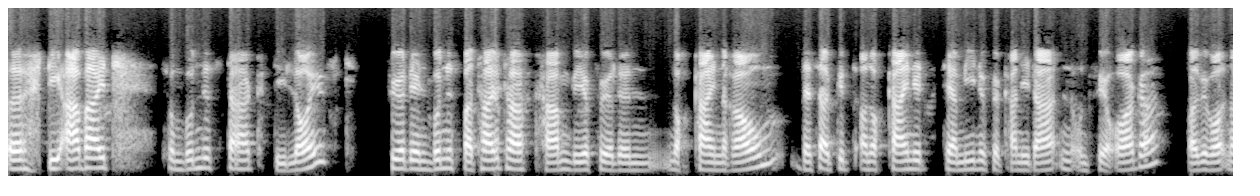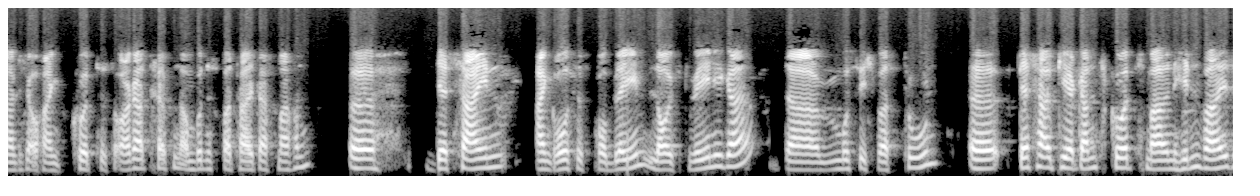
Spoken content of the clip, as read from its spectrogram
äh, die Arbeit zum Bundestag, die läuft. Für den Bundesparteitag haben wir für den noch keinen Raum. Deshalb gibt es auch noch keine Termine für Kandidaten und für Orga, weil wir wollten eigentlich auch ein kurzes Orga-Treffen am Bundesparteitag machen. Äh, Design ein großes Problem, läuft weniger. Da muss sich was tun. Äh, deshalb hier ganz kurz mal ein Hinweis.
